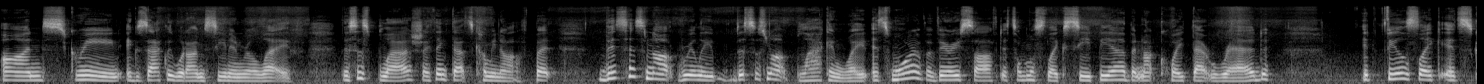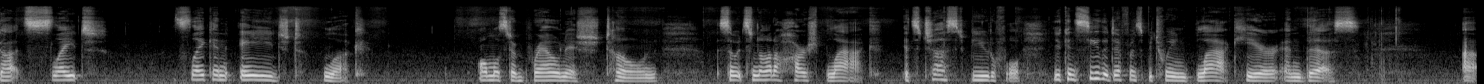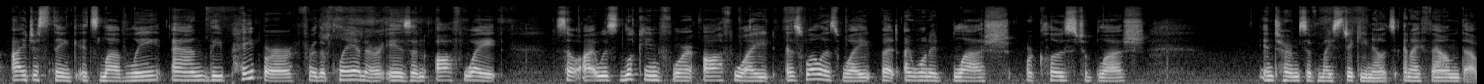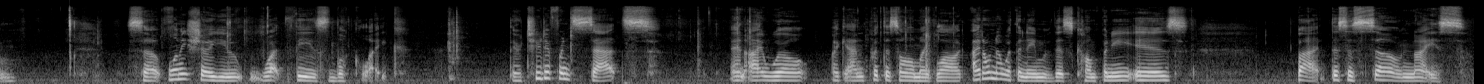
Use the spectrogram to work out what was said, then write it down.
on screen exactly what I'm seeing in real life. This is blush. I think that's coming off. But this is not really, this is not black and white. It's more of a very soft, it's almost like sepia, but not quite that red. It feels like it's got slight, it's like an aged look, almost a brownish tone. So it's not a harsh black. It's just beautiful. You can see the difference between black here and this. I just think it's lovely. And the paper for the planner is an off-white. So I was looking for off-white as well as white, but I wanted blush or close to blush in terms of my sticky notes, and I found them. So let me show you what these look like. They're two different sets, and I will, again, put this on my blog. I don't know what the name of this company is, but this is so nice.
